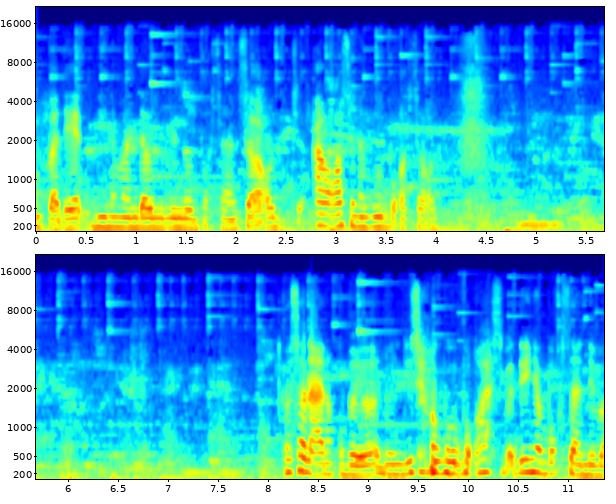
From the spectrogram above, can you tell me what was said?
magpalit, di naman daw binubuksan. So, ako, ako kasi nagbubukas ako. Kasalanan ko ba yun? Hindi siya magbubukas. Ba't di niya buksan, di ba?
